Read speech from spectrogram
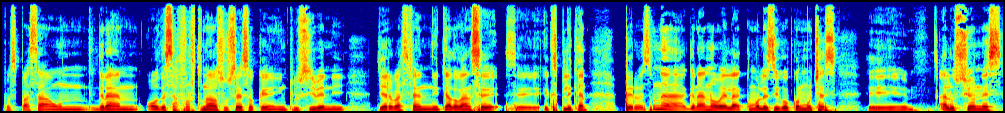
pues pasa un gran o desafortunado suceso que inclusive ni Yerbas Fenn ni Cadogan se, se, explican, pero es una gran novela, como les digo, con muchas eh, alusiones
